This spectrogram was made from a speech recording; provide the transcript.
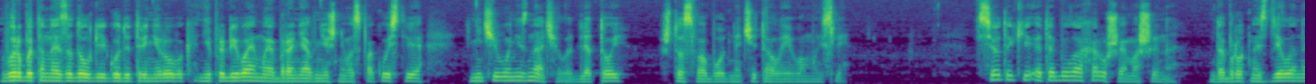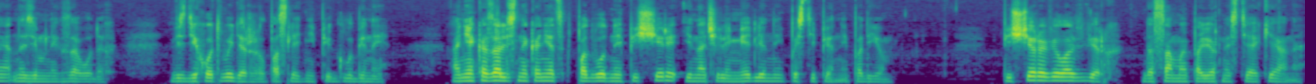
Выработанная за долгие годы тренировок, непробиваемая броня внешнего спокойствия ничего не значила для той, что свободно читала его мысли. Все-таки это была хорошая машина, добротно сделанная на земных заводах. Вездеход выдержал последний пик глубины. Они оказались, наконец, в подводной пещере и начали медленный, постепенный подъем. Пещера вела вверх, до самой поверхности океана,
